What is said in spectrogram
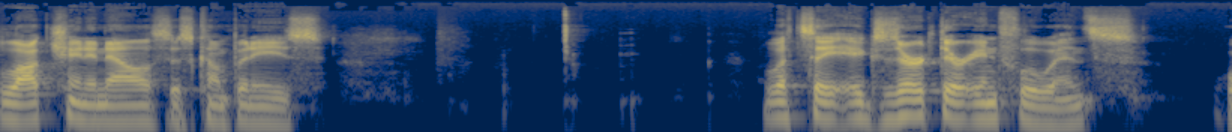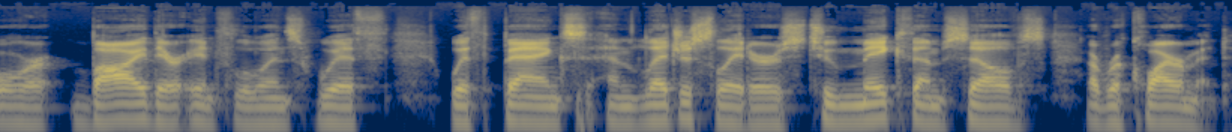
blockchain analysis companies, let's say, exert their influence or buy their influence with with banks and legislators to make themselves a requirement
